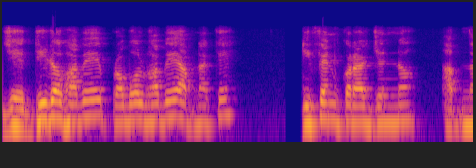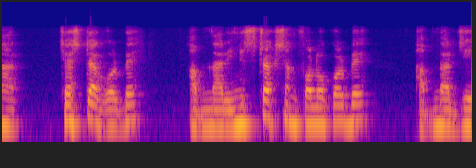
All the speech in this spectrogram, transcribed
যে দৃঢ়ভাবে, প্রবলভাবে আপনাকে ডিফেন্ড করার জন্য আপনার চেষ্টা করবে আপনার ইনস্ট্রাকশন ফলো করবে আপনার যে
